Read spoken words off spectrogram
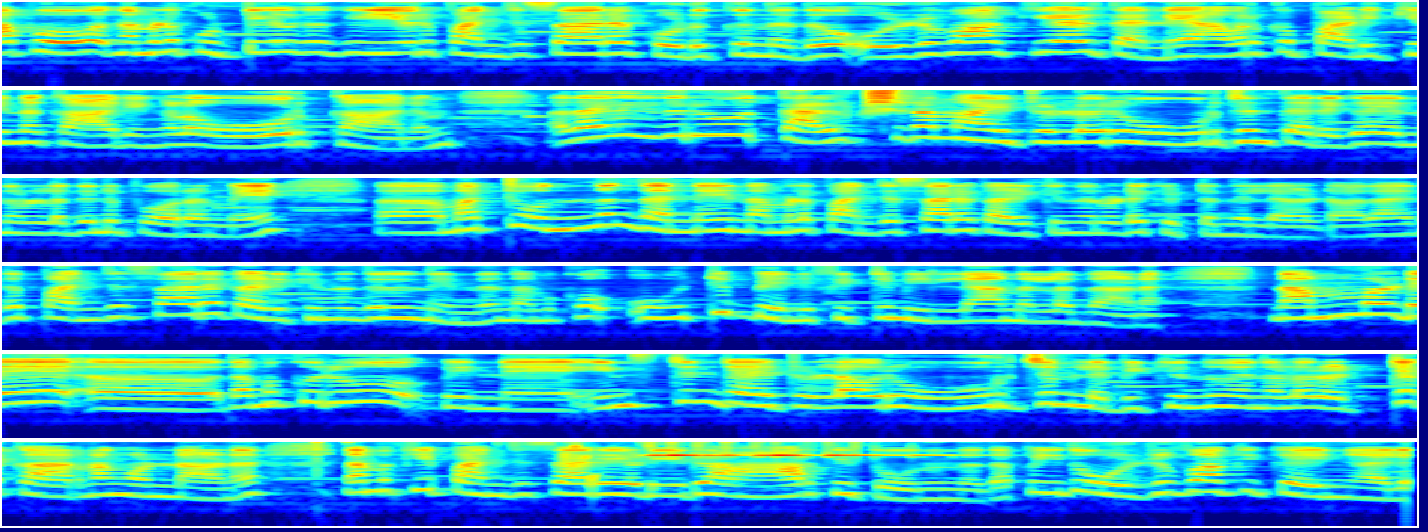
അപ്പോൾ നമ്മൾ കുട്ടികൾക്കൊക്കെ ഈ ഒരു പഞ്ചസാര കൊടുക്കുന്നത് ഒഴിവാക്കിയാൽ തന്നെ അവർക്ക് പഠിക്കുന്ന കാര്യങ്ങൾ ഓർക്കാനും അതായത് ഇതൊരു തൽക്ഷണമായിട്ടുള്ള ഒരു ഊർജം തരിക എന്നുള്ളതിന് പുറമെ മറ്റൊന്നും തന്നെ നമ്മൾ പഞ്ചസാര കഴിക്കുന്നതിലൂടെ കിട്ടുന്നില്ല കേട്ടോ. അതായത് പഞ്ചസാര കഴിക്കുന്നതിൽ നിന്ന് നമുക്ക് ഒരു ബെനിഫിറ്റും ഇല്ല എന്നുള്ളതാണ്. നമ്മുടെ നമുക്കൊരു പിന്നെ ഇൻസ്റ്റന്റ് ആയിട്ടുള്ള ഒരു ഊർജം ലഭിക്കുന്നു എന്നുള്ള ഒരു ഒറ്റ കാരണം കൊണ്ടാണ് നമുക്ക് ഈ പഞ്ചസാരയുടെ ഒരു ആർത്തി തോന്നുന്നത്. അപ്പോൾ ഇത് ഒഴിവാക്കി കഴിഞ്ഞാൽ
